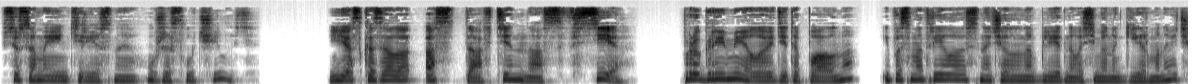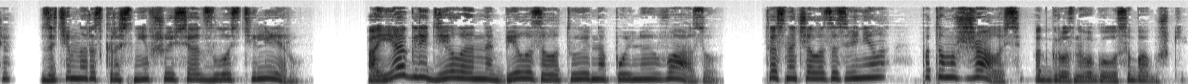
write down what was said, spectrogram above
Все самое интересное уже случилось". Я сказала: "Оставьте нас все". Прогремела Эдита Павловна, и посмотрела сначала на бледного Семена Германовича, затем на раскрасневшуюся от злости Леру. А я глядела на бело-золотую напольную вазу. Та сначала зазвенела, потом сжалась от грозного голоса бабушки.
